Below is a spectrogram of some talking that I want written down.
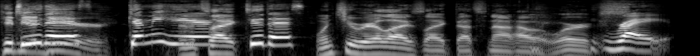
Give do me a this. deer. Get me And here. it's like- do this. Once you realize like that's not how it works, Right.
